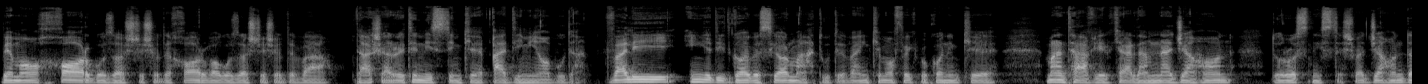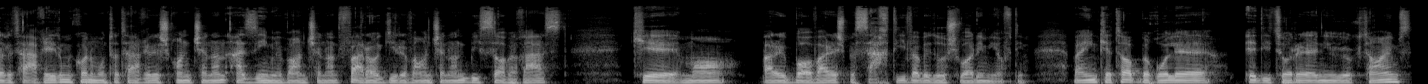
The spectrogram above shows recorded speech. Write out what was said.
به ما خار گذاشته شده خار واگذاشته شده و در شرایطی نیستیم که قدیمی ها بودن. ولی این یه دیدگاه بسیار محدوده و اینکه ما فکر بکنیم که من تغییر کردم نه جهان درست نیستش و جهان داره تغییر می‌کنه منتها تغییرش آنچنان عظیمه و آنچنان فراگیره و آنچنان بی سابقه است که ما برای باورش به سختی و به دشواری میافتیم. و این کتاب به قول editor نیویورک تایمز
